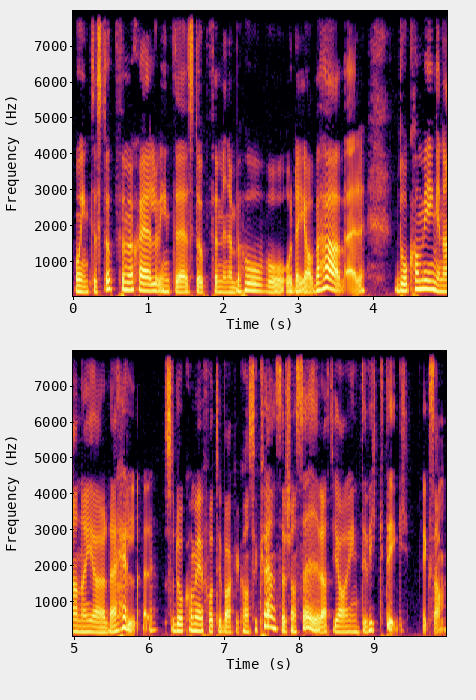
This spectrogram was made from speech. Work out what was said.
och inte stå upp för mig själv, inte stå upp för mina behov och, och det jag behöver, då kommer ingen annan göra det heller. Så då kommer jag få tillbaka konsekvenser som säger att jag är inte viktig. Liksom.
